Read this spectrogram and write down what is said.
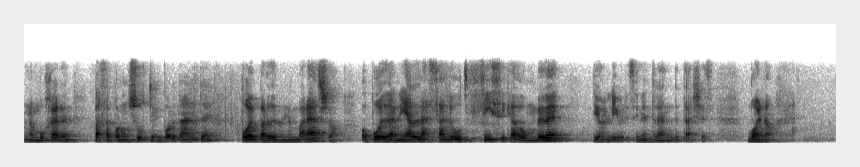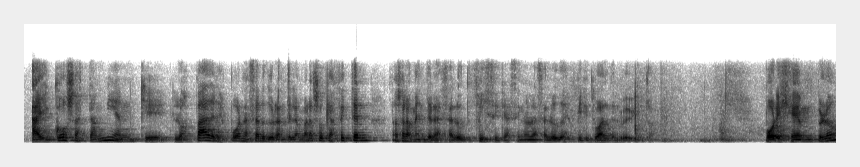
Una mujer pasa por un susto importante, puede perder un embarazo o puede dañar la salud física de un bebé. Dios libre, sin entrar en detalles. Bueno, hay cosas también que los padres pueden hacer durante el embarazo que afecten no solamente la salud física, sino la salud espiritual del bebito. Por ejemplo,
